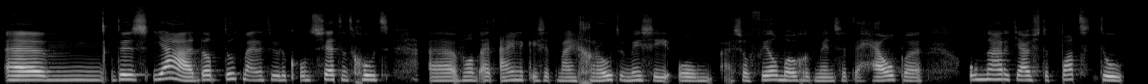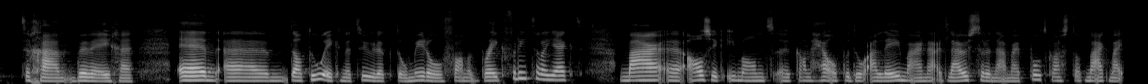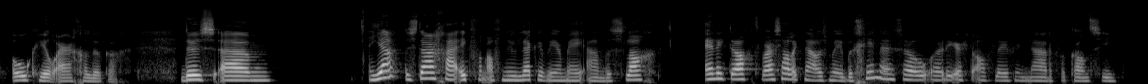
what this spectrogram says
Um, dus ja, dat doet mij natuurlijk ontzettend goed. Want uiteindelijk is het mijn grote missie om zoveel mogelijk mensen te helpen om naar het juiste pad toe te gaan bewegen. En um, dat doe ik natuurlijk door middel van het Break Free traject. Maar uh, als ik iemand uh, kan helpen door alleen maar naar het luisteren naar mijn podcast, dat maakt mij ook heel erg gelukkig. Dus um, ja, dus daar ga ik vanaf nu lekker weer mee aan de slag. En ik dacht, waar zal ik nou eens mee beginnen? Zo uh, de eerste aflevering na de vakantie.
